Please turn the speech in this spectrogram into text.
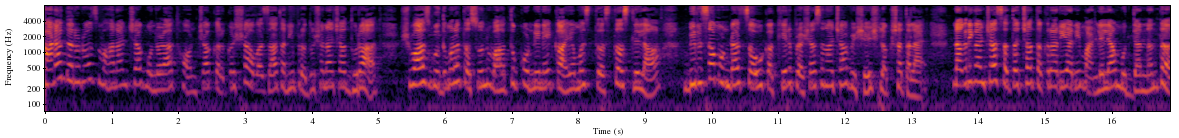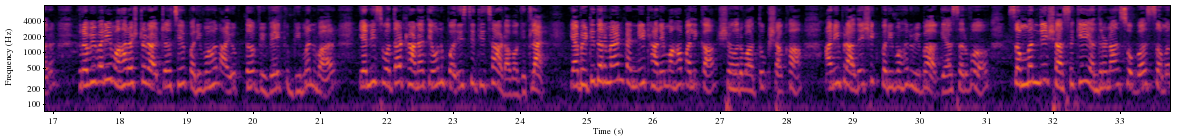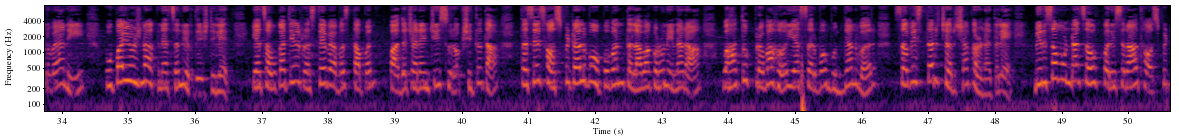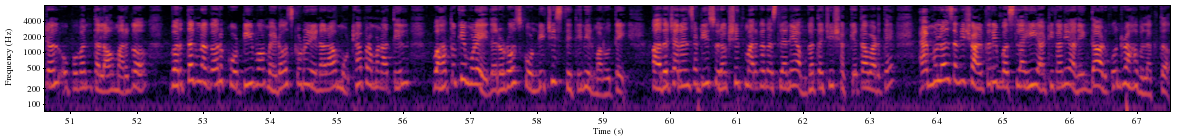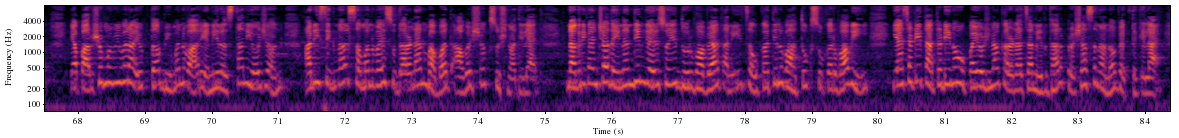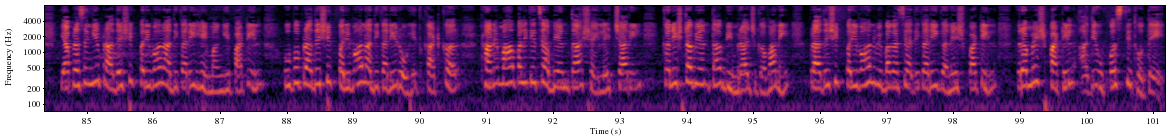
ठाण्यात दररोज वाहनांच्या गोंधळात हॉर्नच्या कर्कश आवाजात आणि प्रदूषणाच्या धुरात श्वास गुदमरत असून वाहतूक कोंडीने कायमच त्रस्त असलेला बिरसा मुंडा चौक अखेर प्रशासनाच्या विशेष लक्षात आलाय. नागरिकांच्या सततच्या तक्रारी आणि मांडलेल्या मुद्द्यांनंतर रविवारी महाराष्ट्र राज्याचे परिवहन आयुक्त विवेक भीमनवार यांनी स्वतः ठाण्यात येऊन परिस्थितीचा आढावा घेतलाय. या भेटीदरम्यान त्यांनी ठाणे महापालिका शहर वाहतूक शाखा आणि प्रादेशिक परिवहन विभाग या सर्व संबंधित शासकीय यंत्रणांसोबत समन्वयाने उपाययोजना आखण्याचे निर्देश दिलेत. या चौकातील रस्ते व्यवस्थापन पादचाऱ्यांची सुरक्षितता तसेच हॉस्पिटल व उपवन तलावाकडून येणारा वाहतूक प्रवाह या सर्व मुद्द्यांवर सविस्तर चर्चा करण्यात आली बिरसा मुंडा चौक परिसरात हॉस्पिटल उपवन तलाव मार्ग वर्तकनगर कोटी व मेडोजकडून येणारा मोठ्या प्रमाणातील वाहतुकीमुळे दररोज कोंडीची स्थिती निर्माण होते. पादचाऱ्यांसाठी सुरक्षित मार्ग नसल्याने अपघाताची शक्यता वाढते. अँब्युलन्स आणि शाळकरी बसलाही या ठिकाणी अनेकदा अडकून राहावं लागतं. या पार्श्वभूमीवर आयुक्त भीमनवार यांनी रस्ता नियोजन आणि सिग्नल समन्वय सुधारण्यांबाबत आवश्यक सूचना दिल्या आहेत. नागरिकांच्या दैनंदिन गैरसोयी दूर व्हाव्यात आणि चौकातील वाहतूक सुकर व्हावी यासाठी तातडीनं उपाययोजना करण्याचा निर्धार प्रशासनानं व्यक्त केला आहे याप्रसंगी प्रादेशिक परिवहन अधिकारी हेमांगी पाटील उपप्रादेशिक परिवहन अधिकारी रोहित काटकर ठाणे महापालिकेचे अभियंता शैलेश चारी कनिष्ठ अभियंता भीमराज गव्हाणे प्रादेशिक परिवहन विभागाचे अधिकारी गणेश पाटील रमेश पाटील आदी उपस्थित होते.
